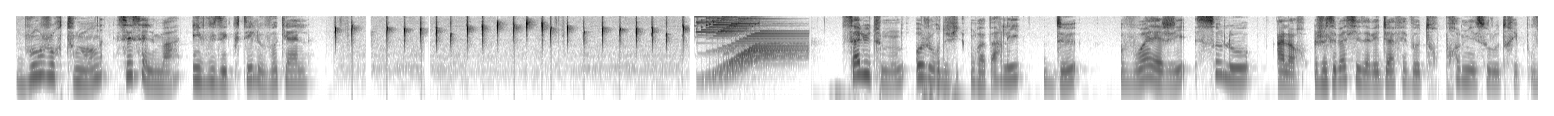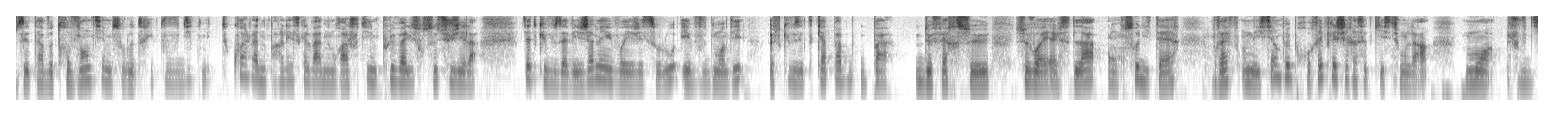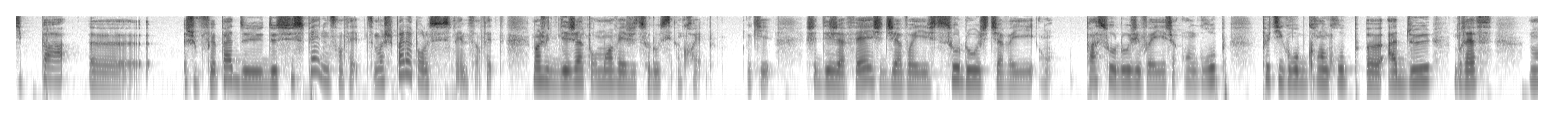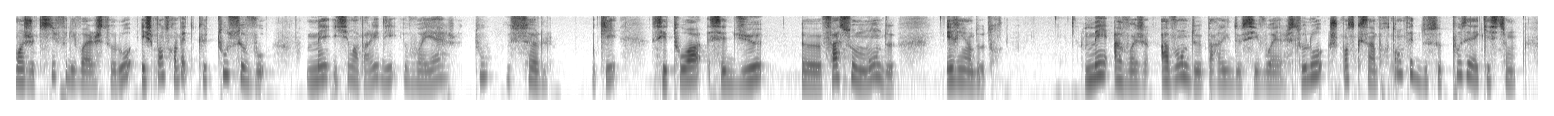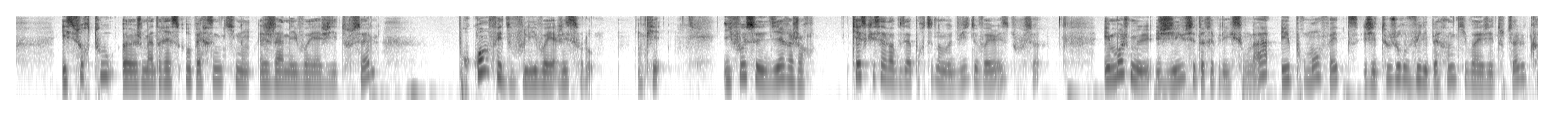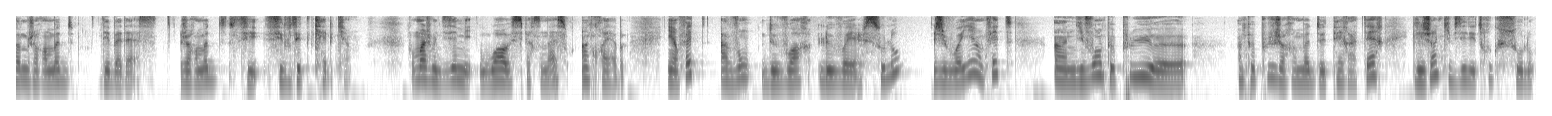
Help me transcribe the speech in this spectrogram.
Bonjour tout le monde, c'est Selma et vous écoutez le vocal. Salut tout le monde, aujourd'hui on va parler de voyager solo. Alors, je sais pas si vous avez déjà fait votre premier solo trip, vous êtes à votre 20e solo trip, vous vous dites mais de quoi elle va nous parler? Est-ce qu'elle va nous rajouter une plus-value sur ce sujet-là? Peut-être que vous n'avez jamais voyagé solo et vous vous demandez est-ce que vous êtes capable ou pas de faire ce, ce voyage-là en solitaire. Bref, on est ici un peu pour réfléchir à cette question-là. Moi, je vous dis pas... Euh, je vous fais pas de, suspense en fait. Moi, je suis pas là pour le suspense en fait. Moi, je vous dis déjà, pour moi, voyager solo, c'est incroyable. Ok? J'ai déjà fait, j'ai déjà voyagé solo, j'ai déjà voyagé en, pas solo, j'ai voyagé en groupe, petit groupe, grand groupe, euh, à deux. Bref, moi, je kiffe les voyages solo et je pense en fait que tout se vaut. Mais ici, on va parler des voyages tout seul. Ok? C'est toi, c'est Dieu, euh, face au monde et rien d'autre. Mais avant de parler de ces voyages solo, je pense que c'est important en fait de se poser la question. Et surtout, euh, je m'adresse aux personnes qui n'ont jamais voyagé tout seul. Pourquoi en fait vous voulez voyager solo? Ok? Il faut se dire genre qu'est-ce que ça va vous apporter dans votre vie de voyager tout seul? Et moi j'ai eu cette réflexion là et pour moi en fait j'ai toujours vu les personnes qui voyageaient toutes seules comme genre en mode des badass. Genre en mode si vous êtes quelqu'un. Pour moi, je me disais, mais waouh, ces personnages sont incroyables. Et en fait, avant de voir le voyage solo, je voyais en fait un niveau un peu plus, euh, un peu plus genre en mode de terre à terre, les gens qui faisaient des trucs solo.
